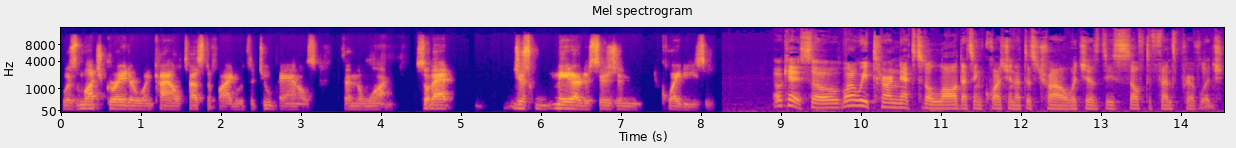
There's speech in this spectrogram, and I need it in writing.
was much greater when Kyle testified with the two panels than the one. So that just made our decision quite easy. Okay, so why don't we turn next to the law that's in question at this trial, which is the self defense privilege.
